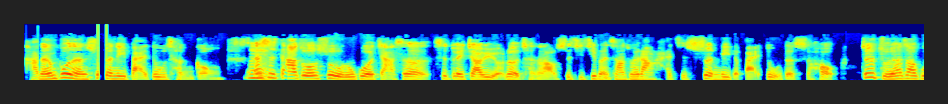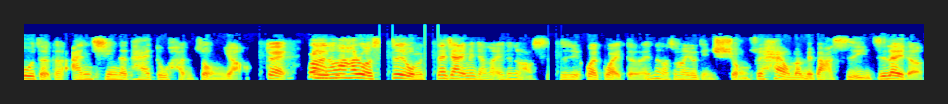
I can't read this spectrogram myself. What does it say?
他能不能顺利摆渡成功。嗯、但是大多数如果假设是对教育有热忱的老师，其实基本上就会让孩子顺利的摆渡的时候，就是主要照顾者的安心的态度很重要。对，不然的话，他如果是我们在家里面讲说，哎，那个老师怪怪的，哎，那个老师好像有点凶，所以害我们没办法适应之类的，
